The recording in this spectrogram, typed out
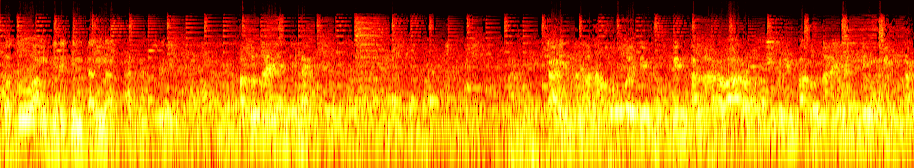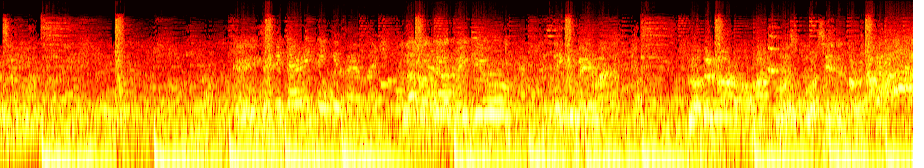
totoo ang binibintang ng ating presidente? Patunayan nila. Kahit naman ako pwede mong bintang araw-araw, hindi ko rin patunayan, hindi bintang lang yun. Secretary, thank you very much. Salamat, you. Thank you very much. Governor Ocampo for Senator.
